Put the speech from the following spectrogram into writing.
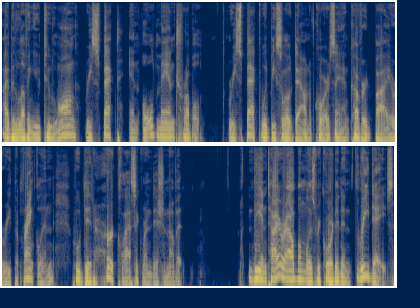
I've Been Loving You Too Long, Respect, and Old Man Trouble. Respect would be slowed down, of course, and covered by Aretha Franklin, who did her classic rendition of it. The entire album was recorded in three days.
